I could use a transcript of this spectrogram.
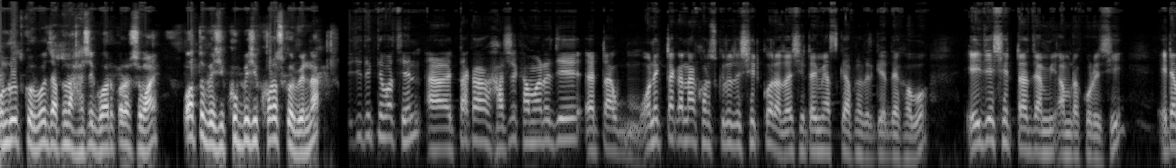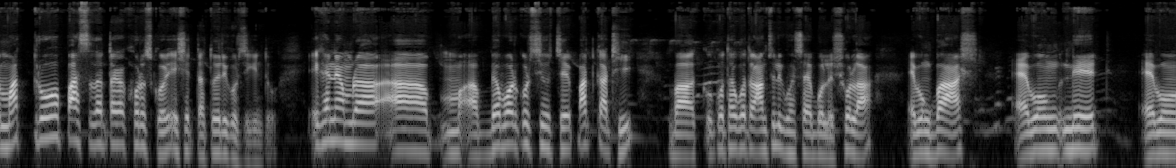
অনুরোধ করব যে আপনারা হাঁসের ঘর করার সময় অত বেশি, খুব বেশি খরচ করবেন না। এই যে দেখতে পাচ্ছেন টাকা হাঁসের খামারে যে একটা অনেক টাকা না খরচ করে যে সেট করা যায়, সেটা আমি আজকে আপনাদেরকে দেখাবো। এই যে সেটটা যে আমি, আমরা করেছি এটা মাত্র পাঁচ হাজার টাকা খরচ করে এই সেটটা তৈরি করছি কিন্তু। এখানে আমরা ব্যবহার করছি হচ্ছে পাটকাঠি বা কোথাও কোথাও আঞ্চলিক ভাষায় বলে শোলা এবং বাঁশ এবং নেট এবং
